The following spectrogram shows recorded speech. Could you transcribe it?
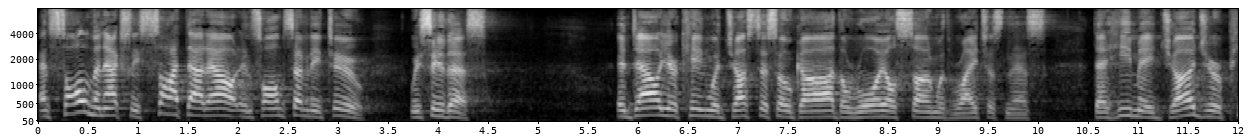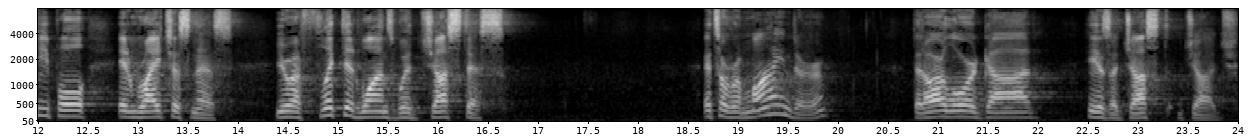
And Solomon actually sought that out in Psalm 72. We see this Endow your king with justice, O God, the royal son with righteousness, that he may judge your people in righteousness, your afflicted ones with justice. It's a reminder that our Lord God, He is a just judge.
